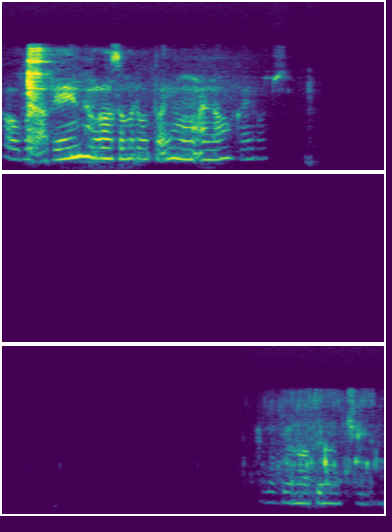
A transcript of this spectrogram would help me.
cover oven hanggang sa maluto yung ano, carrots. Lagyan natin ng chili.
